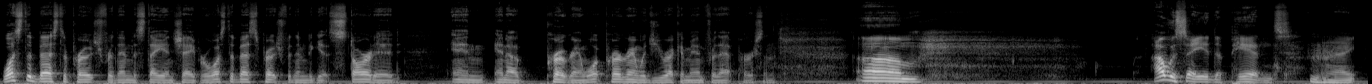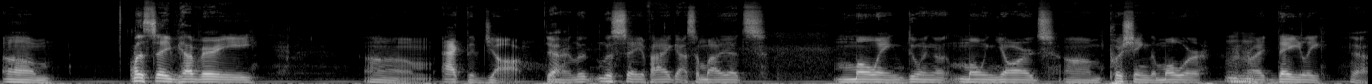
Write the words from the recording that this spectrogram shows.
What's the best approach for them to stay in shape, or what's the best approach for them to get started in in a program? What program would you recommend for that person? Um, I would say it depends, right? Um, let's say if you have a very um, active job. Yeah. right? Let, let's say if I got somebody that's mowing, doing a, mowing yards, um, pushing the mower, right, daily, Yeah,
